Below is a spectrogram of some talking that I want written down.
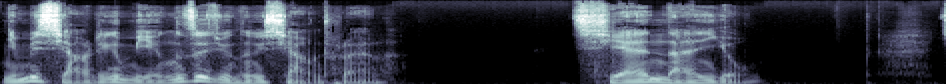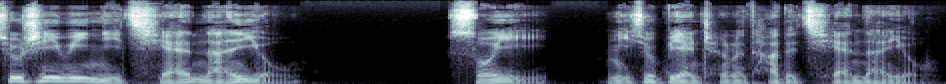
你们想这个名字就能想出来了。前男友，就是因为你前男友，所以你就变成了他的前男友。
